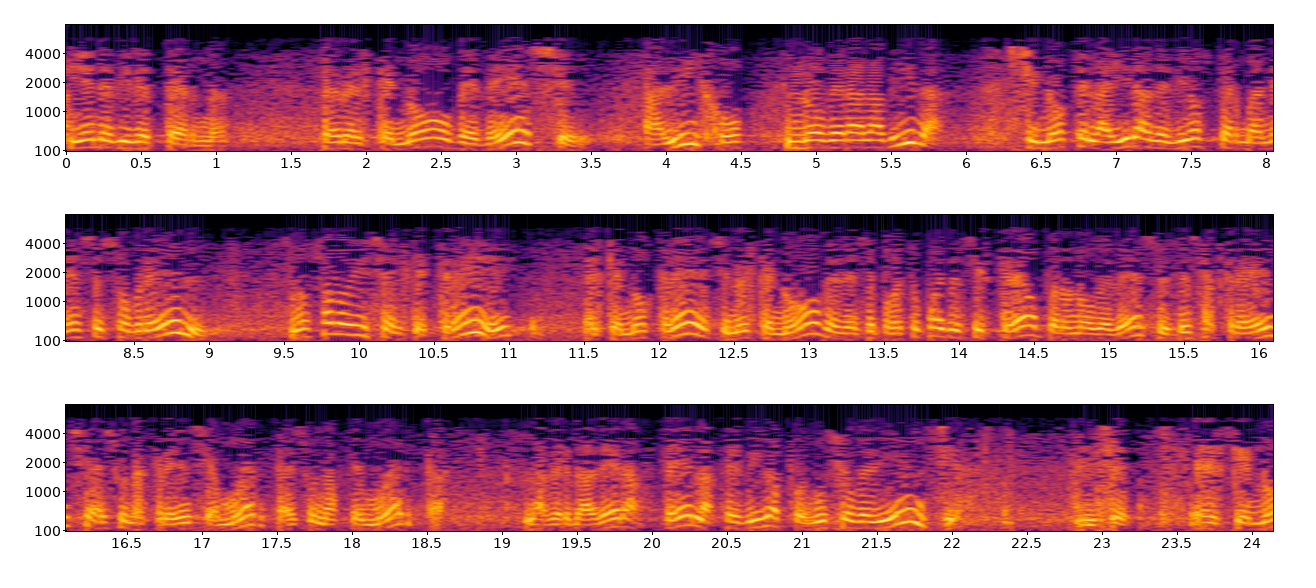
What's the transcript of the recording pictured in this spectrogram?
tiene vida eterna, pero el que no obedece al Hijo no verá la vida, sino que la ira de Dios permanece sobre él. No solo dice el que cree, el que no cree, sino el que no obedece, porque tú puedes decir creo pero no obedeces, esa creencia es una creencia muerta, es una fe muerta. La verdadera fe, la fe viva, produce obediencia. Dice, el que no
